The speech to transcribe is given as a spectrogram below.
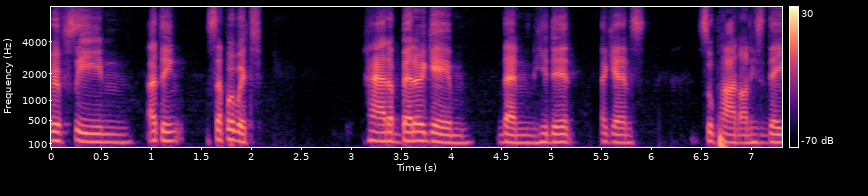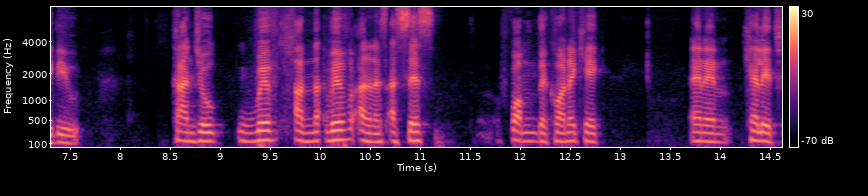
We've seen. I think Šćepović had a better game than he did against Supan on his debut. Kanjuk with an with an assist from the corner kick, and then Kelic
